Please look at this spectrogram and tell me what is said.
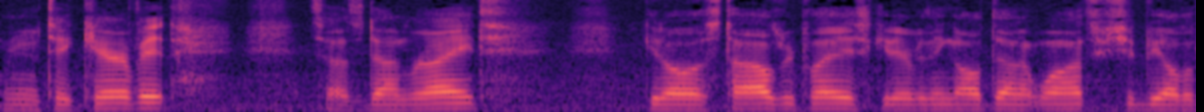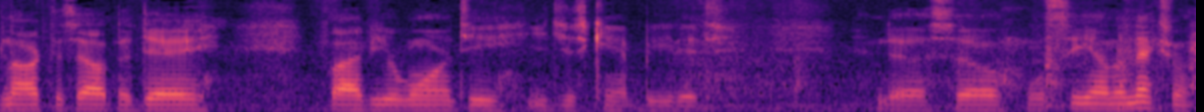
We're going to take care of it. That's how it's done right get all his tiles replaced, get everything all done at once. We should be able to knock this out in a day. Five year warranty, you just can't beat it. And uh, so we'll see you on the next one.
